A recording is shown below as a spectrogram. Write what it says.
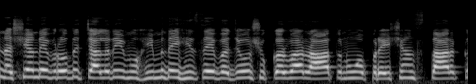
ਨਸ਼ਿਆਂ ਦੇ ਵਿਰੁੱਧ ਚੱਲ ਰਹੀ ਮੁਹਿੰਮ ਦੇ ਹਿੱਸੇ ਵਜੋਂ ਸ਼ੁੱਕਰਵਾਰ ਰਾਤ ਨੂੰ ਆਪਰੇਸ਼ਨ ਸਤਰਕ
